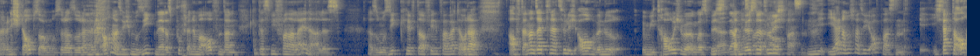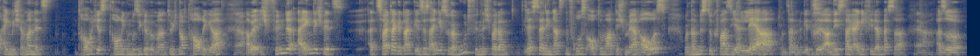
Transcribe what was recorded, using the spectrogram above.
Oder wenn ich Staubsaugen muss oder so, dann ja. ich auch immer natürlich Musik, ne? Das pusht einen immer auf und dann geht das wie von alleine alles. Also Musik hilft da auf jeden Fall weiter. Oder auf der anderen Seite natürlich auch, wenn du irgendwie traurig über irgendwas bist, ja, da dann hörst du natürlich. Aufpassen. Ja, da muss man natürlich aufpassen. Ich dachte auch eigentlich, wenn man jetzt traurig ist, traurige Musik, wird man natürlich noch trauriger. Ja. Aber ich finde eigentlich, jetzt als zweiter Gedanke ist das eigentlich sogar gut, finde ich, weil dann lässt er den ganzen Frust automatisch mehr raus und dann bist du quasi ja leer und dann geht es am nächsten Tag eigentlich wieder besser. Ja. Also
